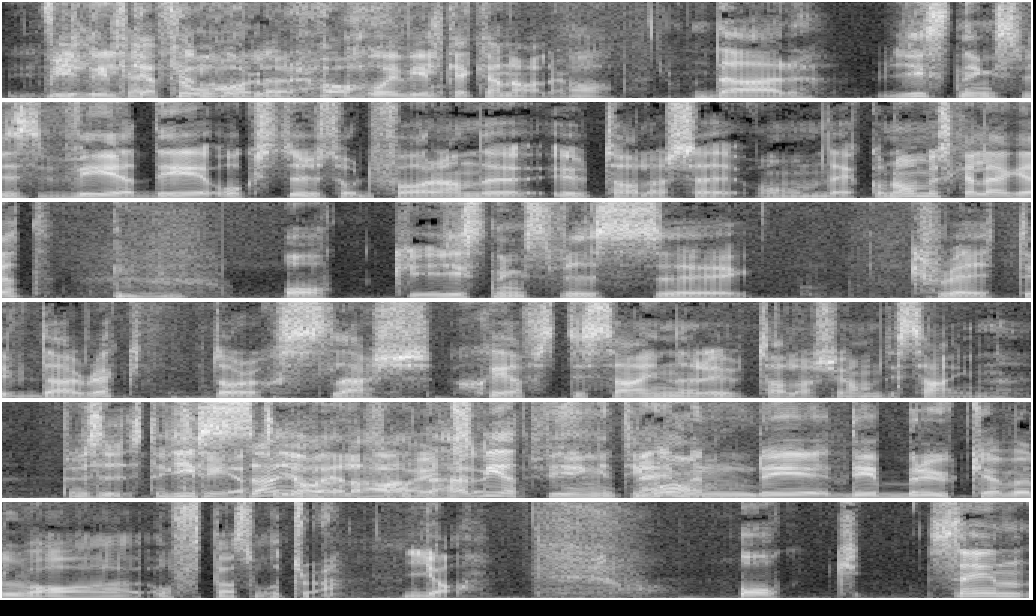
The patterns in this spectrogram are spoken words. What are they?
Vilka vilka frågor kanaler. Ja. och i vilka kanaler. Ja. Där gissningsvis VD och styrelseordförande uttalar sig om det ekonomiska läget Mm. och gissningsvis eh, creative director slash chefsdesigner uttalar sig om design. Precis, det Gissar kreativa. jag i alla fall. Ja, det här exakt. vet vi ju ingenting Nej, om. men det, det brukar väl vara ofta så tror jag. Ja. Och sen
